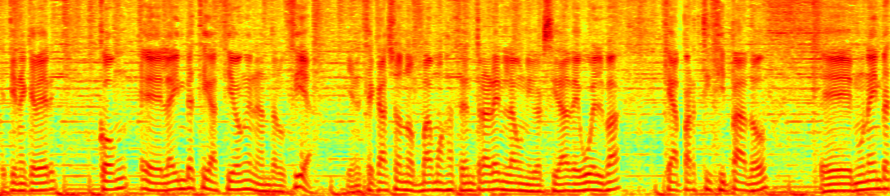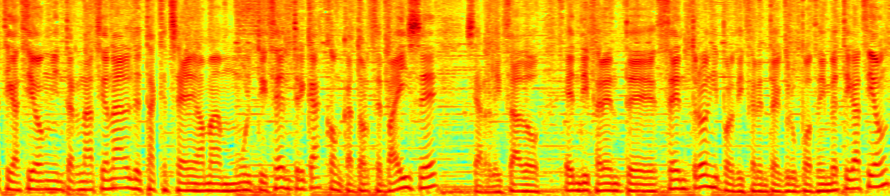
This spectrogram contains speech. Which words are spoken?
que tiene que ver con la investigación en Andalucía. Y en este caso nos vamos a centrar en la Universidad de Huelva, que ha participado en una investigación internacional de estas que se llaman multicéntricas con 14 países, se ha realizado en diferentes centros y por diferentes grupos de investigación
